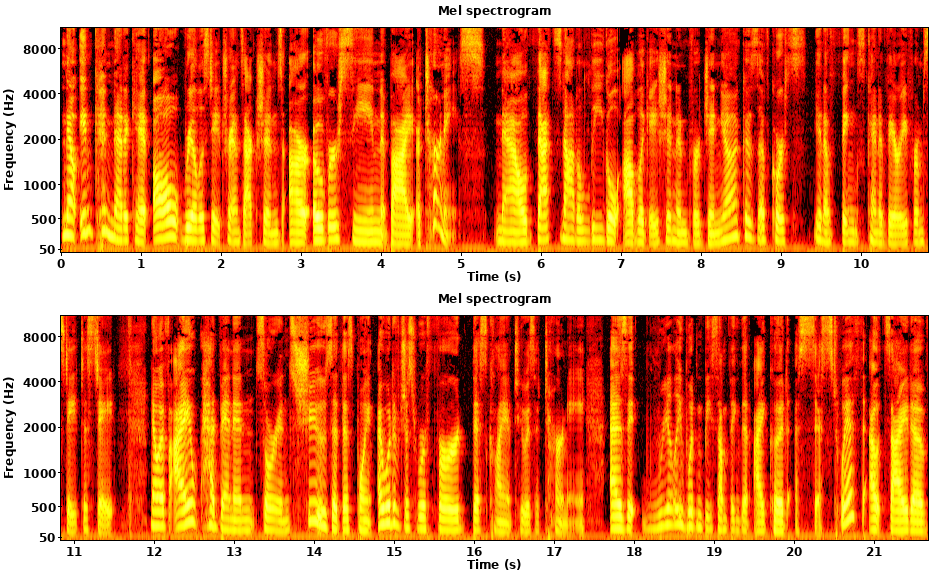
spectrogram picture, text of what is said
now in Connecticut, all real estate transactions are overseen by attorneys. Now, that's not a legal obligation in Virginia because, of course, you know, things kind of vary from state to state. Now, if I had been in Soren's shoes at this point, I would have just referred this client to his attorney, as it really wouldn't be something that I could assist with outside of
